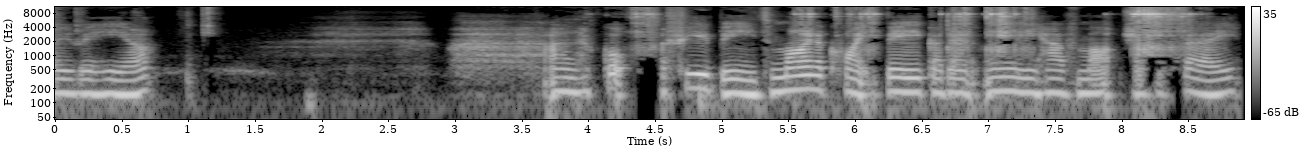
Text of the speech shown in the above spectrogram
over here and I've got a few beads. Mine are quite big. I don't really have much, as I say.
